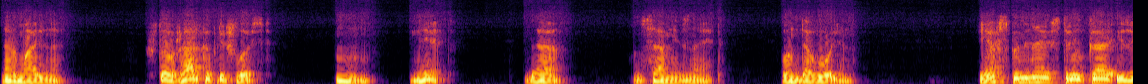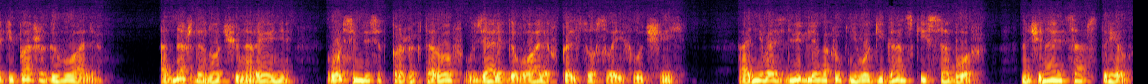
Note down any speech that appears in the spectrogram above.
нормально. Что, жарко пришлось?» «Хм, нет. Да, он сам не знает. Он доволен». Я вспоминаю стрелка из экипажа Гавуаля. Однажды ночью на Рейне 80 прожекторов взяли Гавуаля в кольцо своих лучей. Они воздвигли вокруг него гигантский собор. Начинается обстрел.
